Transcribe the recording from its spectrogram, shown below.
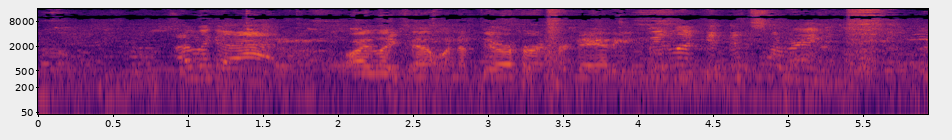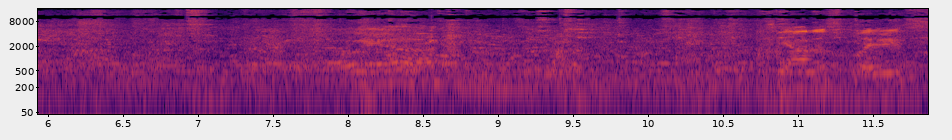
I look at that. Oh, I like that one up there, her and her daddy. Wait, look, it's the ring. Oh, yeah. Tiana's place.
